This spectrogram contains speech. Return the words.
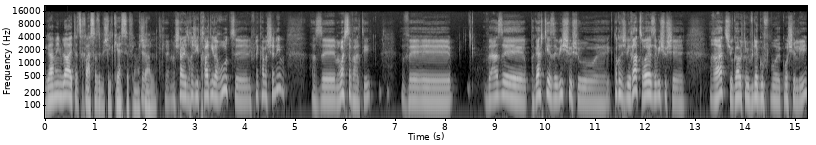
גם אם לא היית צריך לעשות את זה בשביל כסף למשל. כן, כן. למשל, אני זוכר שהתחלתי לרוץ אה, לפני כמה שנים, אז אה, ממש סבלתי, ו... ואז אה, פגשתי איזה מישהו שהוא, תוך כדי שאני רץ, רואה איזה מישהו שרץ, שהוא גם יש לו מבנה גוף כמו, כמו שלי,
